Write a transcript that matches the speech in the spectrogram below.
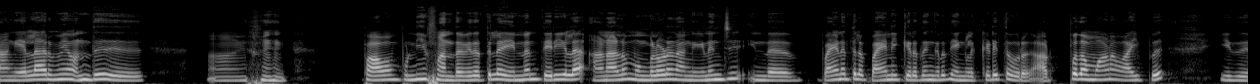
நாங்கள் எல்லாருமே வந்து பாவம் புண்ணியம் அந்த விதத்தில் என்னன்னு தெரியல. ஆனாலும் உங்களோட நாங்கள் இணைஞ்சு இந்த பயணத்தில் பயணிக்கிறதுங்கிறது எங்களுக்கு கிடைத்த ஒரு அற்புதமான வாய்ப்பு. இது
